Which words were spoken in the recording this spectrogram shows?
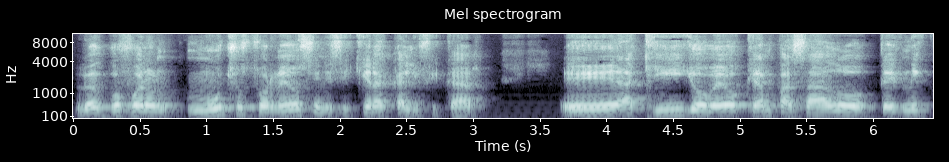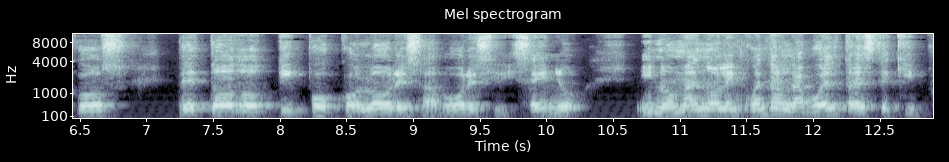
Luego fueron muchos torneos sin ni siquiera calificar. Eh, aquí yo veo que han pasado técnicos de todo tipo, colores, sabores y diseño, y nomás no le encuentran la vuelta a este equipo.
